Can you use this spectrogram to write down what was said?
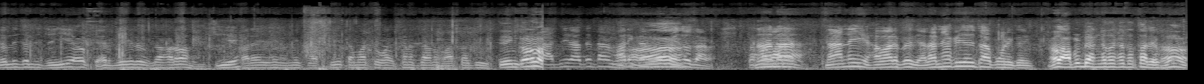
જલ્દી જલ્દી જઈએ હવે ઘેર જઈએ તો હારો જઈએ. અરે અમે પહોંચીએ તમારે તો વાયખાને જવાનું માતા જોઈ તેમ કરો. આજની રાતે તાણ મારી હા. ઘરે દો તાણ. ના ના. ના નહીં સવારે પછી વહેલા નીકળી જજો ચા પાણી કરી હવે આપણે બે અંગત અંગત જતા હા.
